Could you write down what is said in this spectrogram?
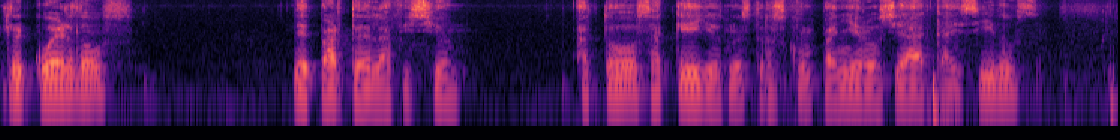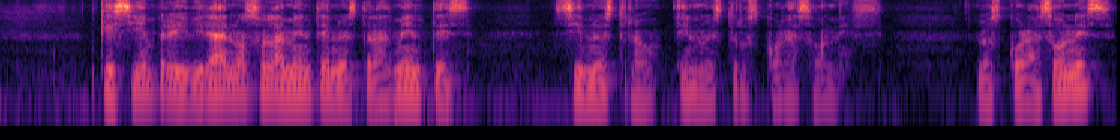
recuerdos de parte de la afición a todos aquellos nuestros compañeros ya acaecidos, que siempre vivirán no solamente en nuestras mentes, sino en nuestros corazones, los corazones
